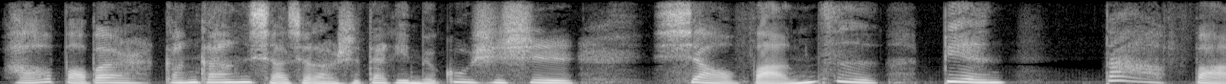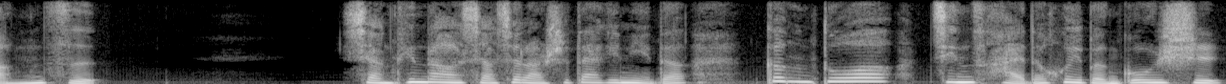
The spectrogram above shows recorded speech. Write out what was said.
好，宝贝儿，刚刚小雪老师带给你的故事是《小房子变大房子》。想听到小雪老师带给你的更多精彩的绘本故事、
